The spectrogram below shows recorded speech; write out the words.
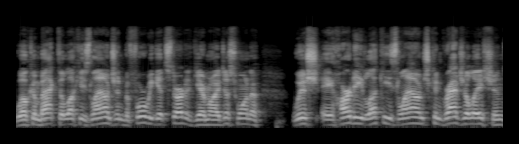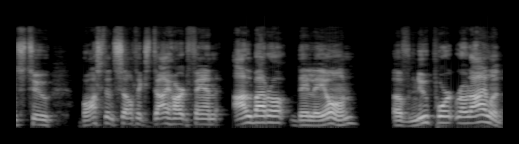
Welcome back to Lucky's Lounge. And before we get started, Guillermo, I just want to wish a hearty Lucky's Lounge congratulations to Boston Celtics diehard fan Alvaro de Leon of Newport, Rhode Island.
